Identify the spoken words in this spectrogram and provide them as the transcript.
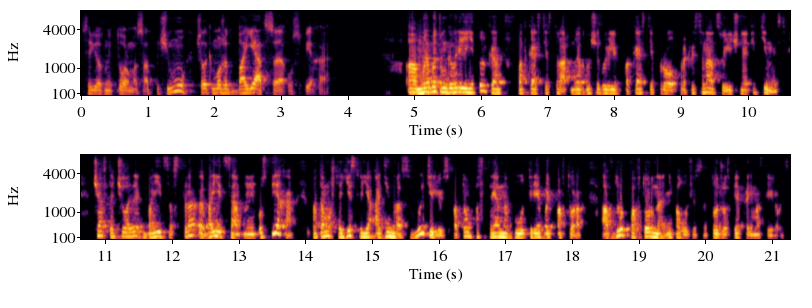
серьезный тормоз. А почему человек может бояться успеха? А, мы об этом говорили не только в подкасте «Страх», мы об этом еще говорили в подкасте про прокрастинацию и личную эффективность. Часто человек боится, стра... Э, боится успеха, потому что если я один раз выделюсь, потом постоянно будут требовать повторов, а вдруг повторно не получится тот же успех продемонстрировать.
